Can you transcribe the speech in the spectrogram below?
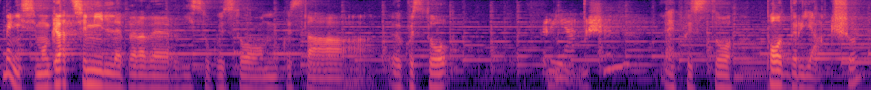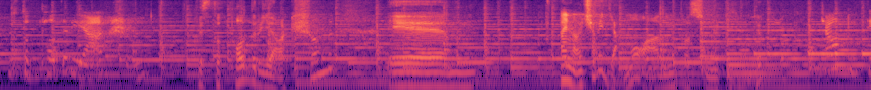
Benissimo, grazie mille per aver visto questo, questa, eh, questo, Reaction? eh, questo pod reaction. Questo pod reaction? questo pod reaction e, e noi ci vediamo ad un prossimo episodio Ciao a tutti!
